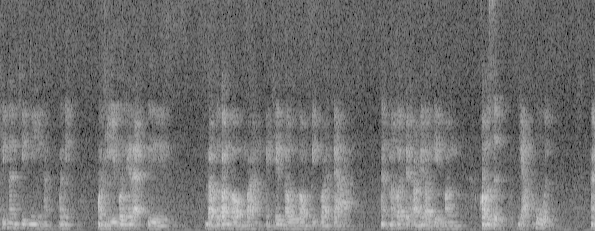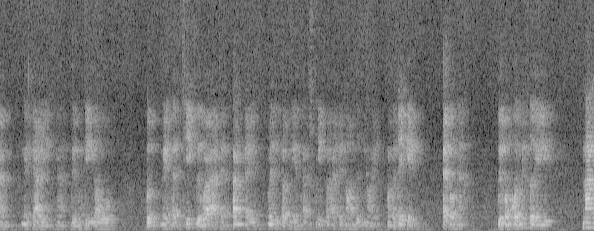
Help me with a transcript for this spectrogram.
คิดนั่นคิดนี่นะวันนี้บางทีพวกนี้แหละคือ เราก็ต้องลองบ้าง อย่างเช่นเราลองปิดวาจานะมันก็จะทำให้เราเห็นบางความรู้สึกอยากพูดนะในใจนะหรือบางทีเรา ฝึกเนสัชิกหรือว่าอาจจะตั้งใจไม่ถึงกับเนสัชิกก็อาจจะนอนดึกหน่อย มันก็จะเห็น แต่พวกนี้หรือบางคนไม่เคยนั่ง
